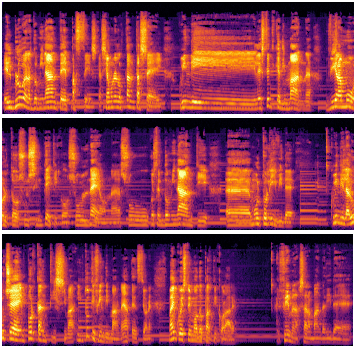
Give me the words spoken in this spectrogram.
E il blu è una dominante pazzesca. Siamo nell'86 quindi l'estetica di Mann vira molto sul sintetico sul neon su queste dominanti eh, molto livide. Quindi la luce è importantissima in tutti i film di Mann eh, attenzione ma in questo in modo particolare. Il film è una sarabanda di idee.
